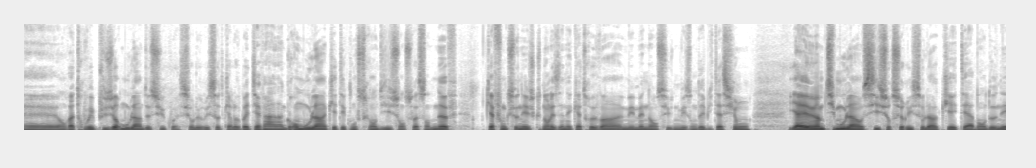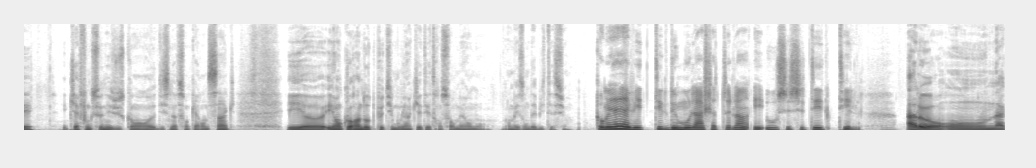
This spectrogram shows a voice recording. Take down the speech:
Euh, on va trouver plusieurs moulins dessus, quoi, sur le ruisseau de Carlobret. Il y avait un grand moulin qui était construit en 1869, qui a fonctionné jusque dans les années 80, mais maintenant c'est une maison d'habitation. Il y avait un petit moulin aussi sur ce ruisseau-là qui a été abandonné qui a fonctionné jusqu'en euh, 1945. Et, euh, et encore un autre petit moulin qui a été transformé en, en maison d'habitation. Combien y avait-il de moulins à Châtelain et où se situait-il? Alors, on a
